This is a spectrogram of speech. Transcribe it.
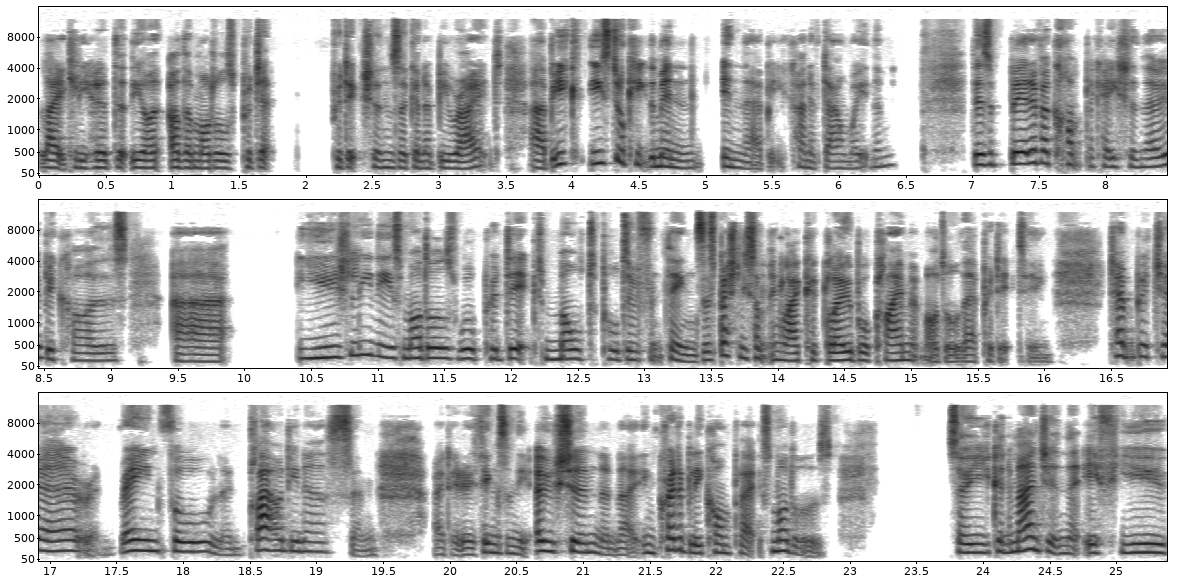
likelihood that the other models predictions are going to be right. Uh, but you, you still keep them in, in there, but you kind of downweight them. There's a bit of a complication though, because, uh, usually these models will predict multiple different things, especially something like a global climate model. They're predicting temperature and rainfall and cloudiness and I don't know, things in the ocean and like incredibly complex models. So you can imagine that if you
